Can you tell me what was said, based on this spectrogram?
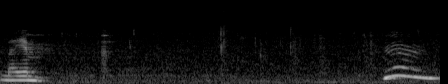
Bayam hmm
